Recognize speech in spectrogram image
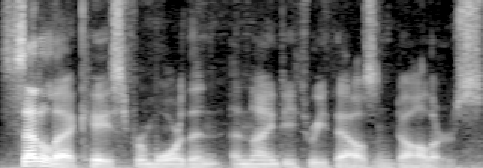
settled that case for more than $93,000.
